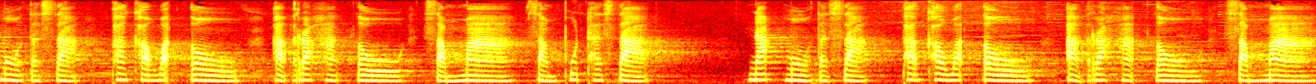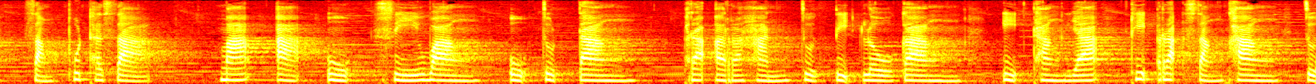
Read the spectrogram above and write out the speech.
โมตัสสะภะคะวะโต อะระหะโต สัมมาสัมพุทธัสสะ นะโมตัสสะภะคะวะโต อะระหะโต สัมมาสัมพุทธัสสะ มะอะอุสีวัง อุจุดตัง พระอรหันต์จุติโลกัง อิทังยะทิระสังคัง จุ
